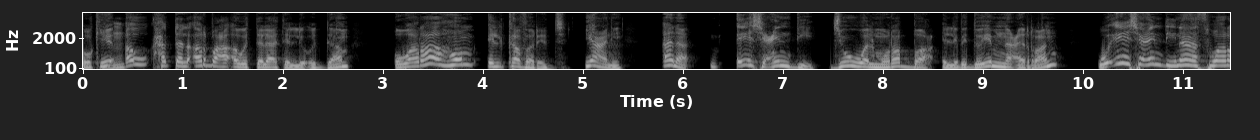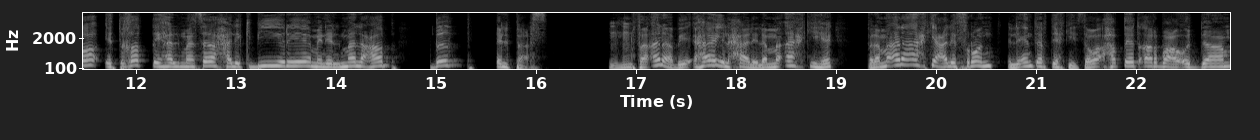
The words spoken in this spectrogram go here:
okay؟ أو حتى الأربعة أو الثلاثة اللي قدام. ووراهم ال coverage يعني أنا إيش عندي جوا المربع اللي بده يمنع ال run؟ وإيش عندي ناس ورا تغطي هالمساحة الكبيرة من الملعب ضد ال pass فأنا بهاي الحالة لما أحكي هيك فلما أنا أحكي على ال front اللي أنت بتحكيه سواء حطيت أربعة قدام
